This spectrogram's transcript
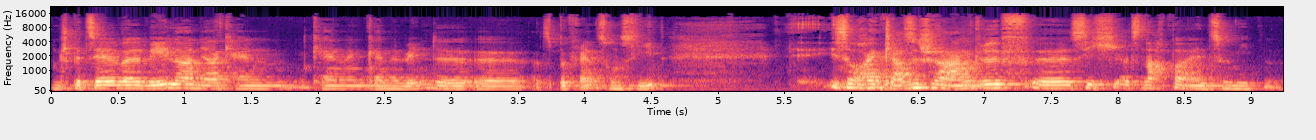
Und speziell, weil WLAN ja kein, keine, keine Wände äh, als Begrenzung sieht, ist auch ein klassischer Angriff, äh, sich als Nachbar einzumieten.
